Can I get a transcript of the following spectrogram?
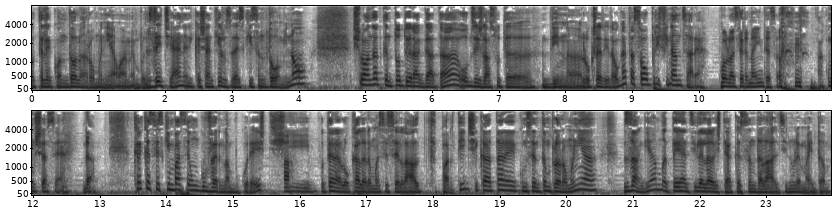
o telegondolă în România, oameni buni. 10 ani, adică șantierul s-a deschis în 2009 și la un dat când totul era gata, 80% din uh, lucrări erau gata, s-a oprit finanțarea. O luaseră înainte sau? Acum șase ani, da. Cred că se schimbase un guvern la București și ah. puterea locală rămăsese la alt partid și ca atare, cum se întâmplă în România, zanghia, mă tăiați-le la ăștia că sunt de la alții, nu le mai dăm.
